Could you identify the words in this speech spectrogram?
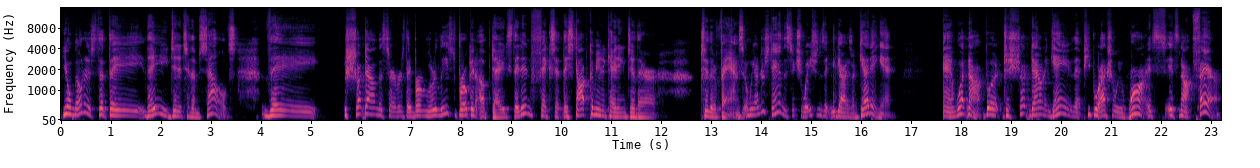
you'll notice that they they did it to themselves. They shut down the servers. They released broken updates. They didn't fix it. They stopped communicating to their to their fans. And we understand the situations that you guys are getting in and whatnot. But to shut down a game that people actually want, it's it's not fair.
